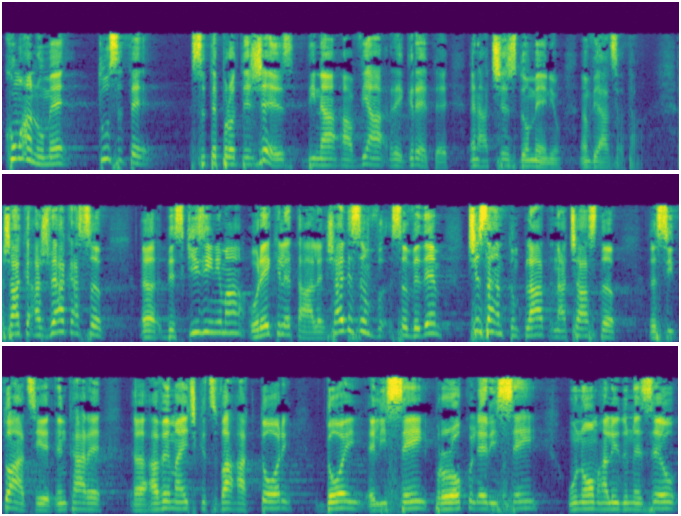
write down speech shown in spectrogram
cum anume tu să te, să te protejezi din a avea regrete în acest domeniu, în viața ta. Așa că aș vrea ca să uh, deschizi inima, urechile tale și haideți să, să vedem ce s-a întâmplat în această uh, situație în care uh, avem aici câțiva actori, doi, Elisei, prorocul Elisei, un om al lui Dumnezeu,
